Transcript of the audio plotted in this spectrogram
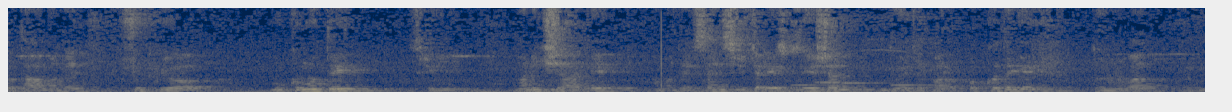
তথা আমাদের সুপ্রিয় মুখ্যমন্ত্রী শ্রী মানিক শাহকে আমাদের সায়েন্স টিচার অ্যাসোসিয়েশন দু হাজার পক্ষ থেকে ধন্যবাদ এবং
